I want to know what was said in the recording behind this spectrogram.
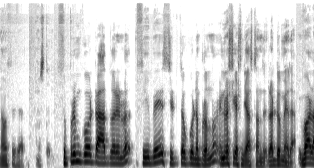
నమస్తే సార్. నమస్తే. సుప్రీంకోర్టు ఆధ్వర్యంలో సిబిఐ సిట్తో కూడిన బృందం ఇన్వెస్టిగేషన్ చేస్తుంది లడ్డు మీద. ఇవాళ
